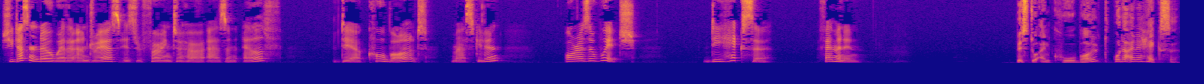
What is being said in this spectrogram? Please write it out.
She doesn't know whether Andreas is referring to her as an elf, der Kobold, masculine, or as a witch, die Hexe, feminine. Bist du ein Kobold oder eine Hexe?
